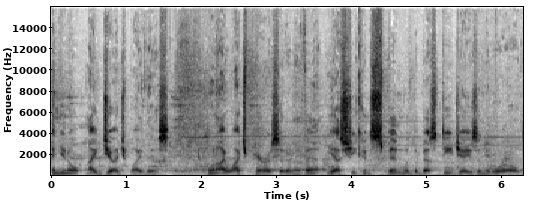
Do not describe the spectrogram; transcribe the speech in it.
And you know, I judge by this. When I watch Paris at an event, yes, she can spin with the best DJs in the world.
